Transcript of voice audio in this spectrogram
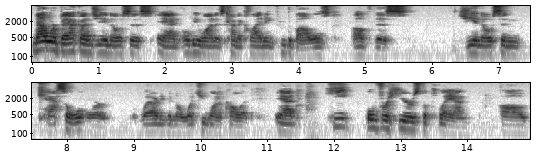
now we're back on Geonosis, and Obi Wan is kind of climbing through the bowels of this Geonosian castle, or well, I don't even know what you want to call it, and he overhears the plan of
